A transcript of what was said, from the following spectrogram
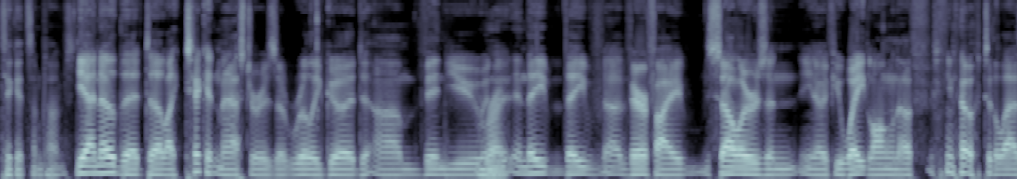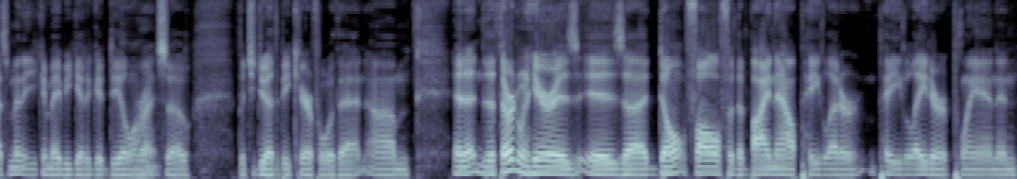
ticket sometimes. Yeah, I know that uh, like Ticketmaster is a really good um, venue, and, right. and they they uh, verify sellers, and you know if you wait long enough, you know to the last minute, you can maybe get a good deal on right. it. So but you do have to be careful with that. Um, and the third one here is is uh, don't fall for the buy now pay later pay later plan. And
